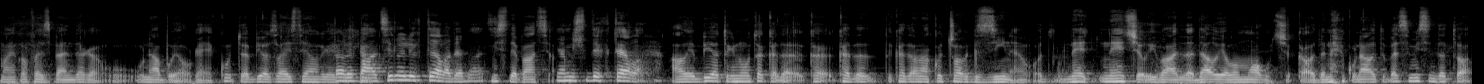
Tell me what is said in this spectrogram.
Michael Fassbendera u, u nabujao reku. To je bio zaista jedan od Pa redkih... li bacila ili htela da je baci? Mislim da je bacila. Ja mislim da je htela. Ali je bio trenutak kada, ka- kada, kada onako čovjek zine od ne, neće li valjda, da li je ovo moguće kao da neku naletu. Ja sam mislim da to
